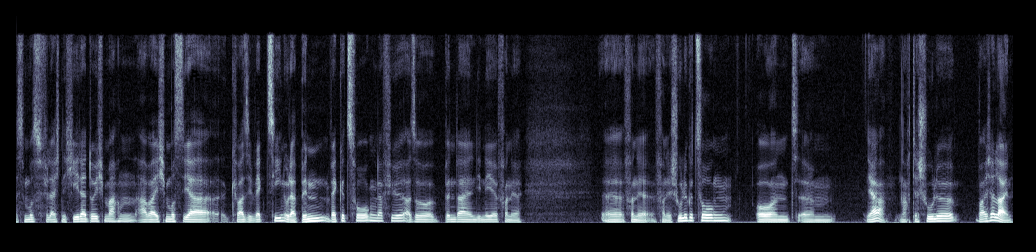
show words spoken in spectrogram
es muss vielleicht nicht jeder durchmachen, aber ich musste ja quasi wegziehen oder bin weggezogen dafür. Also bin da in die Nähe von der, äh, von der, von der Schule gezogen und ähm, ja, nach der Schule war ich allein.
